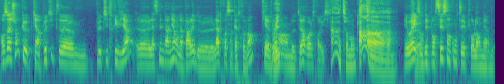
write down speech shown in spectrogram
En sachant que, tiens, petite, euh, petite trivia, euh, la semaine dernière, on a parlé de l'A380 qui avait Oui. un moteur Rolls-Royce. Ah, tiens donc. Ah Et ouais, tu ils ont dépensé sans compter pour leur merde.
